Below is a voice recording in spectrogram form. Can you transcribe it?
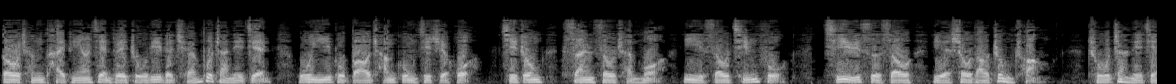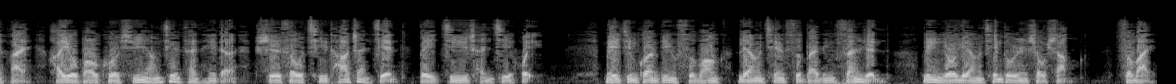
构成太平洋舰队主力的全部战列舰无一不饱尝攻击之祸，其中三艘沉没，一艘倾覆，其余四艘也受到重创。除战列舰外，还有包括巡洋舰在内的十艘其他战舰被击沉击毁，美军官兵死亡两千四百零三人，另有两千多人受伤。此外，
